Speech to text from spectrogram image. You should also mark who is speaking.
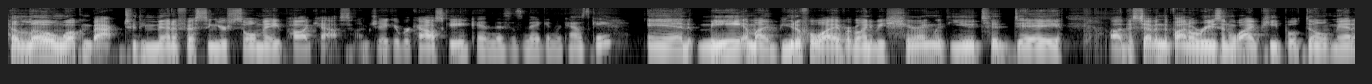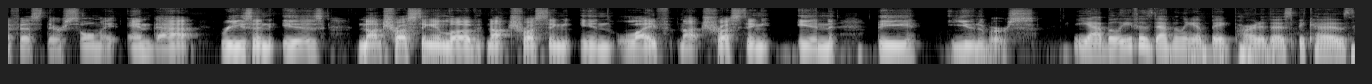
Speaker 1: Hello, and welcome back to the Manifesting Your Soulmate podcast. I'm Jacob Rakowski.
Speaker 2: And this is Megan Rakowski.
Speaker 1: And me and my beautiful wife are going to be sharing with you today uh, the seventh and final reason why people don't manifest their soulmate. And that reason is not trusting in love, not trusting in life, not trusting in the universe.
Speaker 2: Yeah, belief is definitely a big part of this because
